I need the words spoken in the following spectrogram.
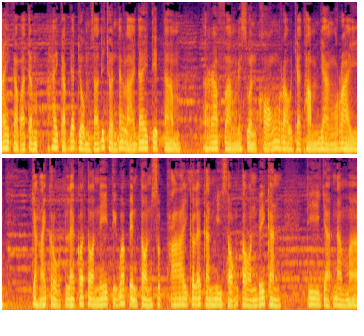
ให้กับอาตมให้กับญาติโยมสาธุชนทั้งหลายได้ติดตาม รับฟังในส่วนของเราจะทำอย่างไร จะหายโกรธและก็ตอนนี้ถือว่าเป็นตอนสุดท้ายก็แล้วกันมีสองตอนด้วยกัน ที่จะนำมา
